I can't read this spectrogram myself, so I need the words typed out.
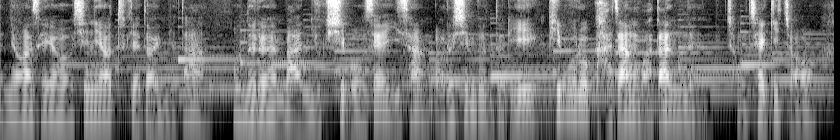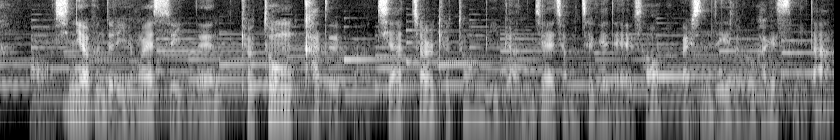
안녕하세요. 시니어 투게더입니다. 오늘은 만 65세 이상 어르신분들이 피부로 가장 와닿는 정책이죠. 어, 시니어분들이 이용할 수 있는 교통카드, 어, 지하철 교통비 면제 정책에 대해서 말씀드리도록 하겠습니다.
